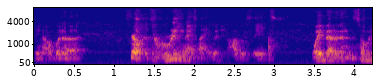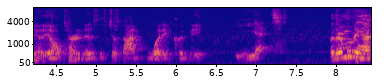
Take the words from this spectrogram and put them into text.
you know, but uh, still, it's a really nice language. Obviously, it's way better than so many of the alternatives. It's just not what it could be yet. But they're moving on.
